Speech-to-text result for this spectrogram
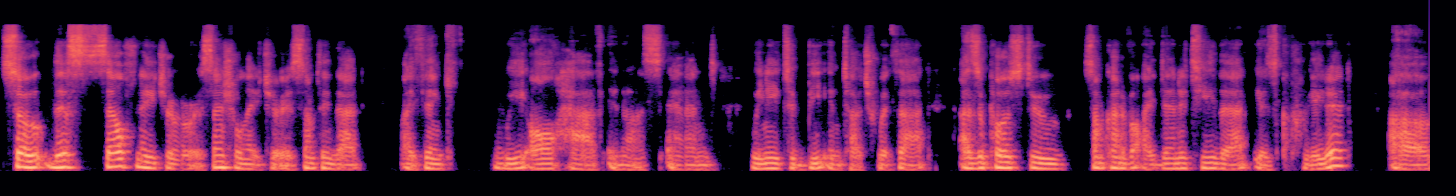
So this self nature or essential nature is something that I think we all have in us, and we need to be in touch with that, as opposed to some kind of identity that is created uh,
